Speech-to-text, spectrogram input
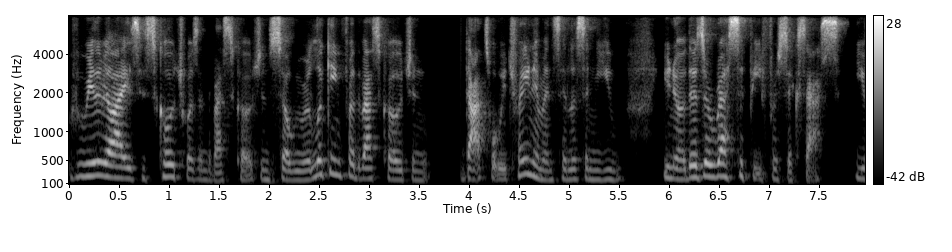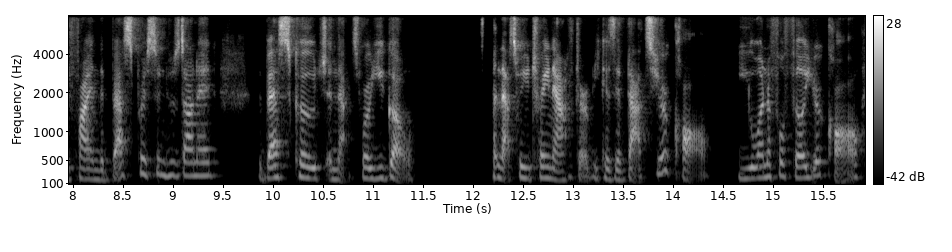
really realized his coach wasn't the best coach. And so we were looking for the best coach and that's what we train him and say, listen, you, you know, there's a recipe for success. You find the best person who's done it, the best coach, and that's where you go. And that's what you train after. Because if that's your call, you want to fulfill your call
